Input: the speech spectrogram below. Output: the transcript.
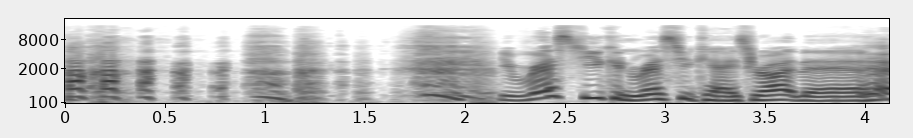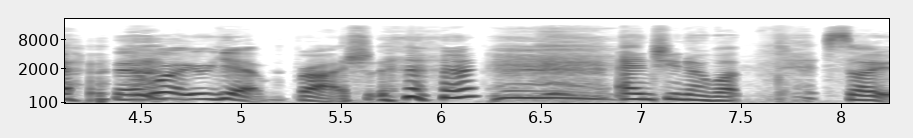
You rest. You can rest your case right there. Yeah, yeah right. And you know what? So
